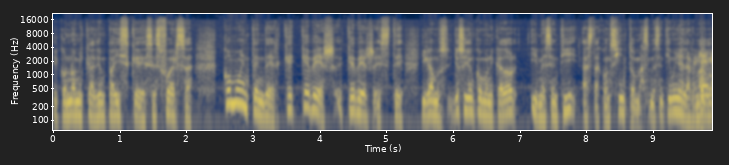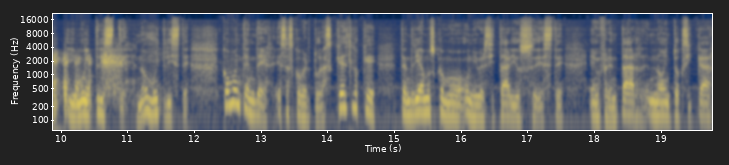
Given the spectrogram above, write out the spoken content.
económica de un país que se esfuerza. ¿Cómo entender? ¿Qué, qué ver? ¿Qué ver? Este, digamos, yo soy un comunicador y me sentí hasta con síntomas, me sentí muy alarmado y muy triste, ¿no? Muy triste. ¿Cómo entender esas coberturas? ¿Qué es lo que tendríamos como universitarios este, enfrentar, no intoxicar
